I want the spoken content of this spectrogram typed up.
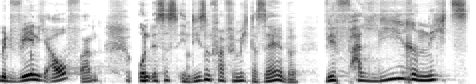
mit wenig Aufwand. Und es ist in diesem Fall für mich dasselbe. Wir verlieren nichts,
